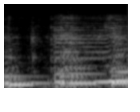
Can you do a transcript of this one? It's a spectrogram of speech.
Música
